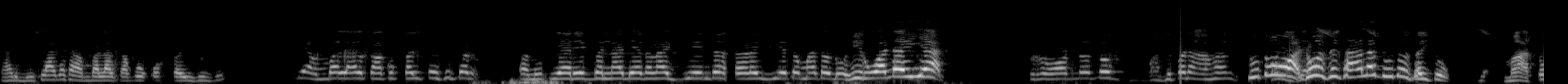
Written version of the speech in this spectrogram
તારી બીક લાગે છે અંબાલાલ કાકુ કોક કહી દીધી એ અંબાલાલ કાકો કહી તો શું પણ અમે ત્યારે એક ના બે જણા જઈએ ને તો સડાઈ જઈએ તો મારે તો ડોહી રોડાઈ યાર. રોડ નો તો હજી પણ આહા તું તો ઓઢો છે સાલા તું તો થઈ તો માર તો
